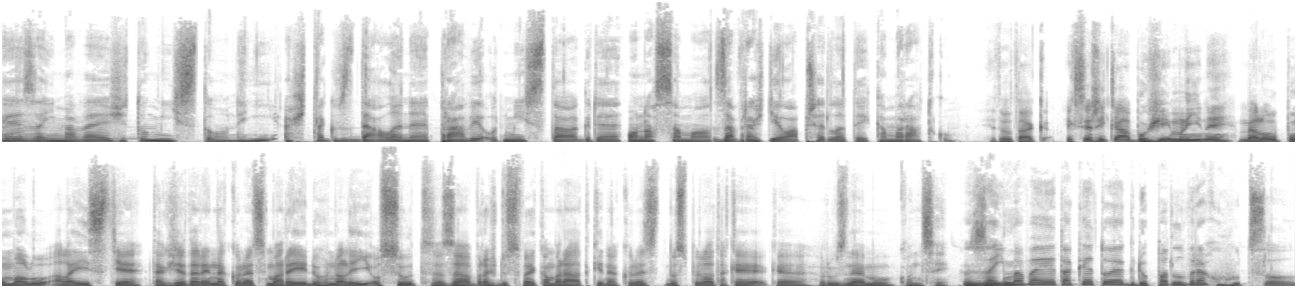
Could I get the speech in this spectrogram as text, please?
Také je zajímavé, že to místo není až tak vzdálené právě od místa, kde ona sama zavraždila před lety kamarádku. Je to tak. Jak se říká, boží mlíny melou pomalu, ale jistě. Takže tady nakonec Marie dohnali její osud za vraždu své kamarádky, nakonec dospěla také ke různému konci. Zajímavé je také to, jak dopadl vrah Hucl.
